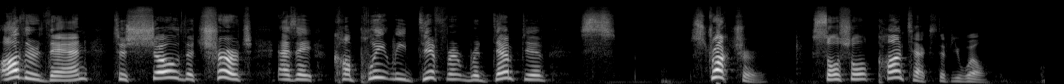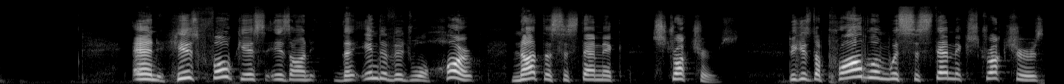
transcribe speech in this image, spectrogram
other than to show the church as a completely different redemptive s- structure social context, if you will. And his focus is on the individual heart, not the systemic structures. Because the problem with systemic structures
